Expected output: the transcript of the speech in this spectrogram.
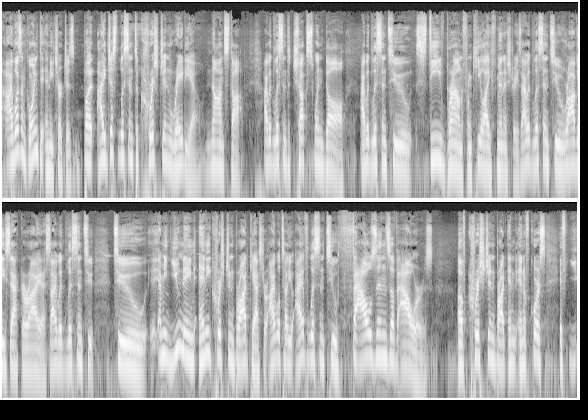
i wasn't going to any churches but i just listened to christian radio nonstop i would listen to chuck swindoll I would listen to Steve Brown from Key Life Ministries. I would listen to Ravi Zacharias. I would listen to to I mean, you name any Christian broadcaster, I will tell you I've listened to thousands of hours of Christian broad and and of course if you,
